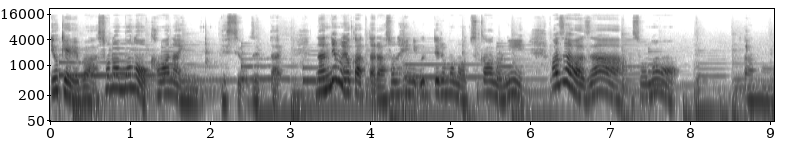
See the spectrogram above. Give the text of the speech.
良ければ、そのものを買わないんですよ、絶対。何でもよかったら、その辺に売ってるものを使うのに、わざわざ、その、あの、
